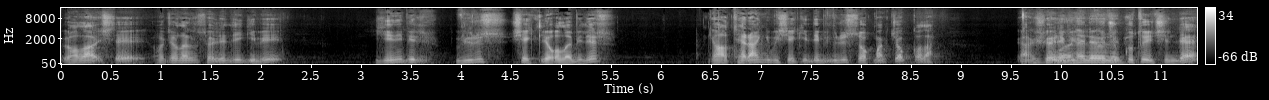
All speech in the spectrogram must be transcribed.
valla işte hocaların söylediği gibi yeni bir virüs şekli olabilir. Ya herhangi bir şekilde bir virüs sokmak çok kolay. Yani şöyle bir Hele öyle küçük bir- kutu içinde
